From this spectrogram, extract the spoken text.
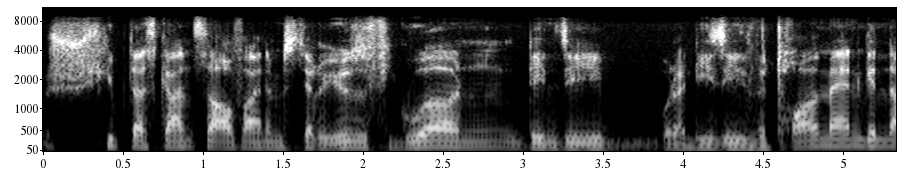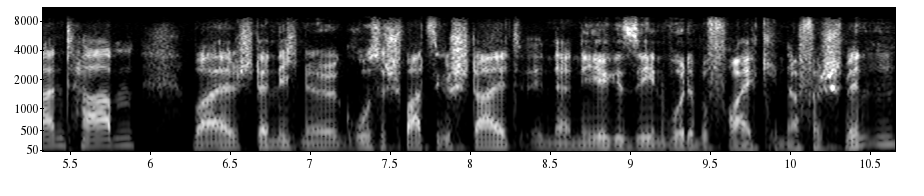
schiebt das Ganze auf eine mysteriöse Figur, den sie oder die sie The Tall Man genannt haben, weil ständig eine große schwarze Gestalt in der Nähe gesehen wurde, bevor halt Kinder verschwinden.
